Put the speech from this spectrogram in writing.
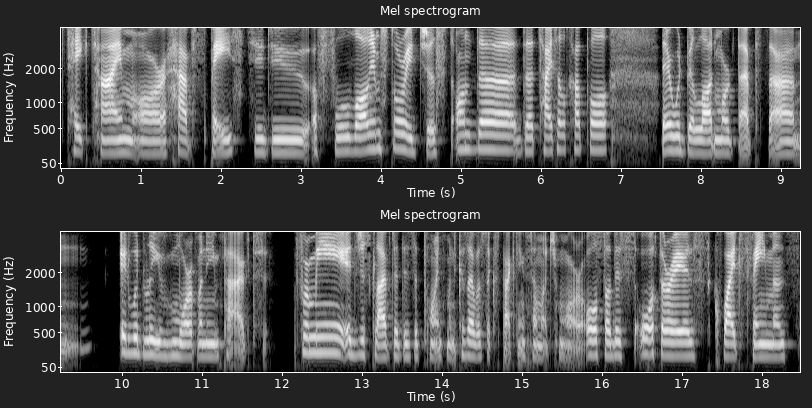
take time or have space to do a full volume story just on the the title couple, there would be a lot more depth and it would leave more of an impact. For me, it just left a disappointment because I was expecting so much more. Also, this author is quite famous.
